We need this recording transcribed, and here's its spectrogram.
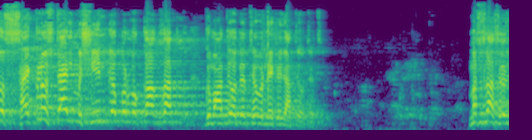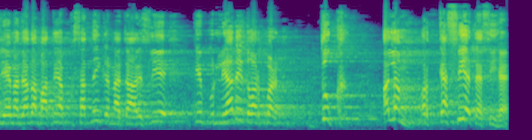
तो साइक्लो स्टाइल मशीन के ऊपर वो कागजात घुमाते होते थे, वो लेके जाते होते थे। मसला सिर्फ़ ये मैं ज़्यादा बातें आपके साथ नहीं करना चाह इसलिए कि बुनियादी तौर पर दुख, अलम और कैफियत ऐसी है।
